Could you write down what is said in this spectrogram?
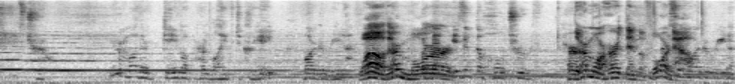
It's true. Your mother gave up her life to create Margarita. Whoa, they're more isn't the whole truth. they're more hurt than before Professor now. Margarita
